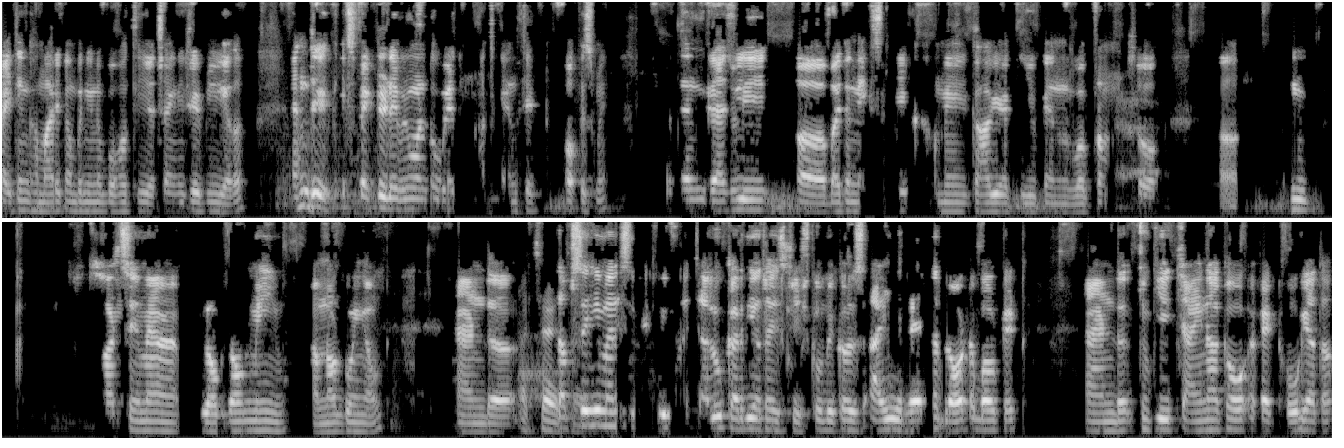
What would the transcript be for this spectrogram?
आई थिंक हमारे कंपनी ने बहुत ही अच्छा इनिशिएटिव लिया था। And they expected everyone to wear mask and sit office में। Then gradually by the next week हमें कहा गया कि you can work from so आज से मैं लॉकडाउन में ही हूँ। I am not going out and तब अच्छा। से ही मैंने चालू कर दिया था इस चीज़ को because I read a lot about it and क्योंकि चाइना का इफ़ेक्ट हो गया था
